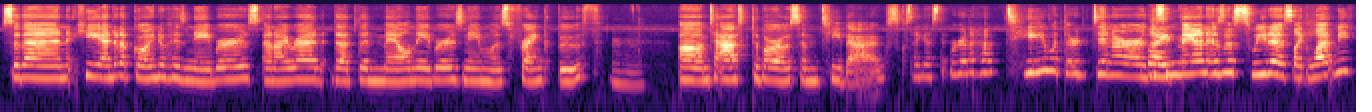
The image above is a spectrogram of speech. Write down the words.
So then he ended up going to his neighbors, and I read that the male neighbor's name was Frank Booth, hmm um, to ask to borrow some tea bags because I guess they were gonna have tea with their dinner. Like- this man is the sweetest. Like, let me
